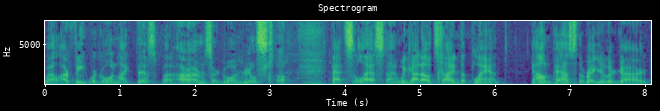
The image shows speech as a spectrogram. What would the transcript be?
Well, our feet were going like this, but our arms are going real slow. That's the last time. We got outside the plant, down past the regular guard.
